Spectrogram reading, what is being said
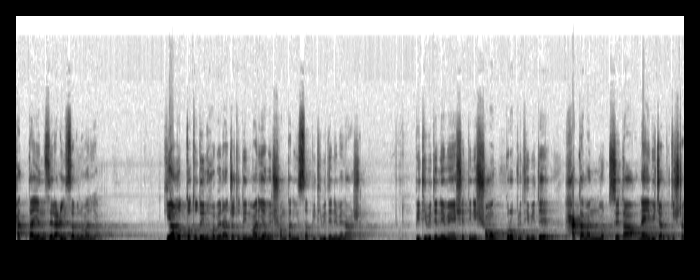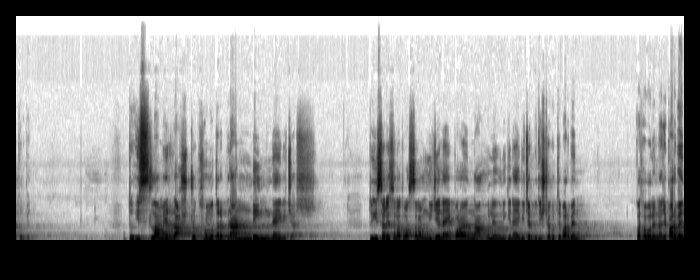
হাত্তা ইয়ানজিলা ঈসা ইবনে মারিয়াম। কিয়ামত ততদিন হবে না যতদিন মারিয়ামের সন্তান ঈসা পৃথিবীতে নেমে না আসেন পৃথিবীতে নেমে এসে তিনি সমগ্র পৃথিবীতে হাকামান মুকসেতা ন্যায় বিচার প্রতিষ্ঠা করবেন। তো ইসলামের রাষ্ট্র ক্ষমতার ব্র্যান্ডিং ন্যায় বিচার। তো ঈসা আলাই সাল্লাতাম নিজে ন্যায় পরায়ণ না হলে উনি কি ন্যায় বিচার প্রতিষ্ঠা করতে পারবেন? কথা বলেন না যে পারবেন?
